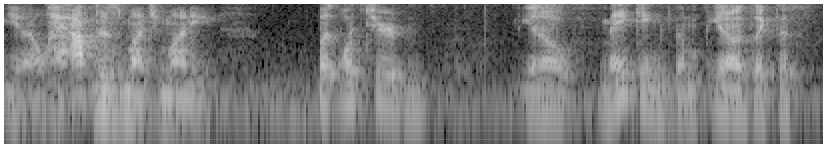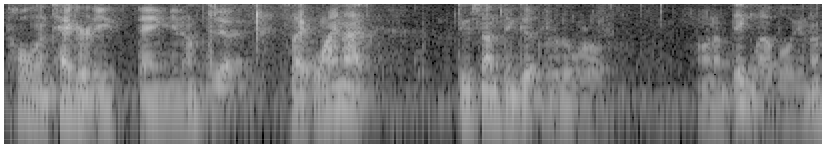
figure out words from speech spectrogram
you know, half as much money. But what you're, you know, making them, you know, it's like this whole integrity thing. You know, Yeah. it's like why not do something good for the world on a big level? You know,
